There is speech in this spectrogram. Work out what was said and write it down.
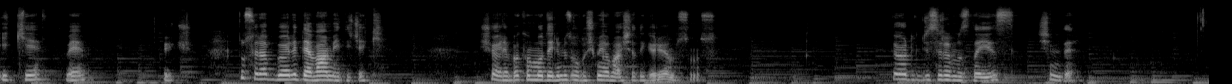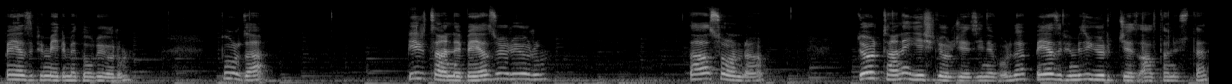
2 ve 3 bu sıra böyle devam edecek. Şöyle bakın modelimiz oluşmaya başladı görüyor musunuz? Dördüncü sıramızdayız. Şimdi beyaz ipimi elime doluyorum. Burada bir tane beyaz örüyorum. Daha sonra 4 tane yeşil öreceğiz yine burada. Beyaz ipimizi yürüteceğiz alttan üstten.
